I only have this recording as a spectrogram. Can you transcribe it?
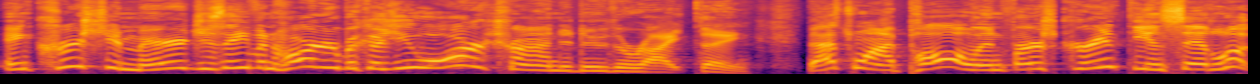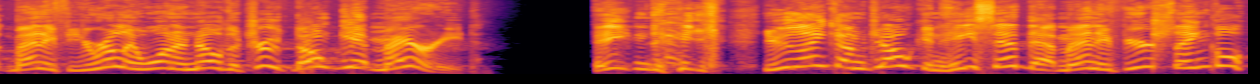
and Christian marriage is even harder because you are trying to do the right thing. That's why Paul in 1 Corinthians said, Look, man, if you really want to know the truth, don't get married. He, you think I'm joking? He said that, man. If you're single,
